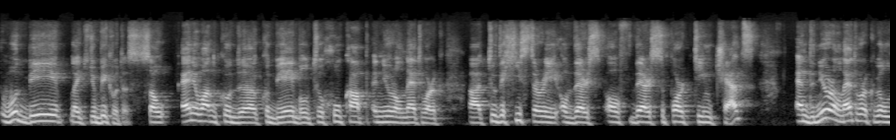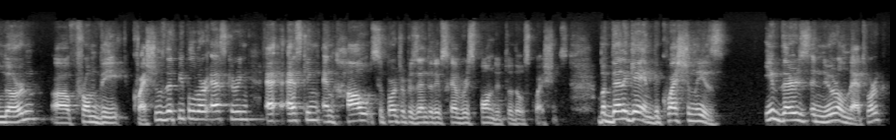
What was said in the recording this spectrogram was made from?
would be like ubiquitous. So anyone could uh, could be able to hook up a neural network uh, to the history of their of their support team chats, and the neural network will learn uh, from the questions that people were asking asking and how support representatives have responded to those questions. But then again, the question is if there is a neural network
